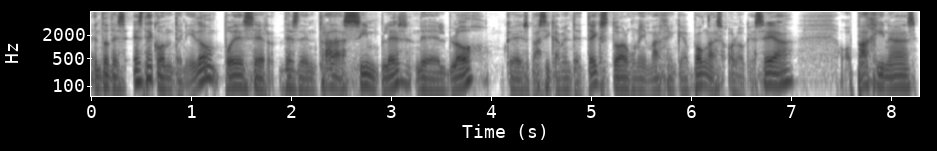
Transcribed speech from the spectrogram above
Entonces, este contenido puede ser desde entradas simples del blog, que es básicamente texto, alguna imagen que pongas o lo que sea, o páginas,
